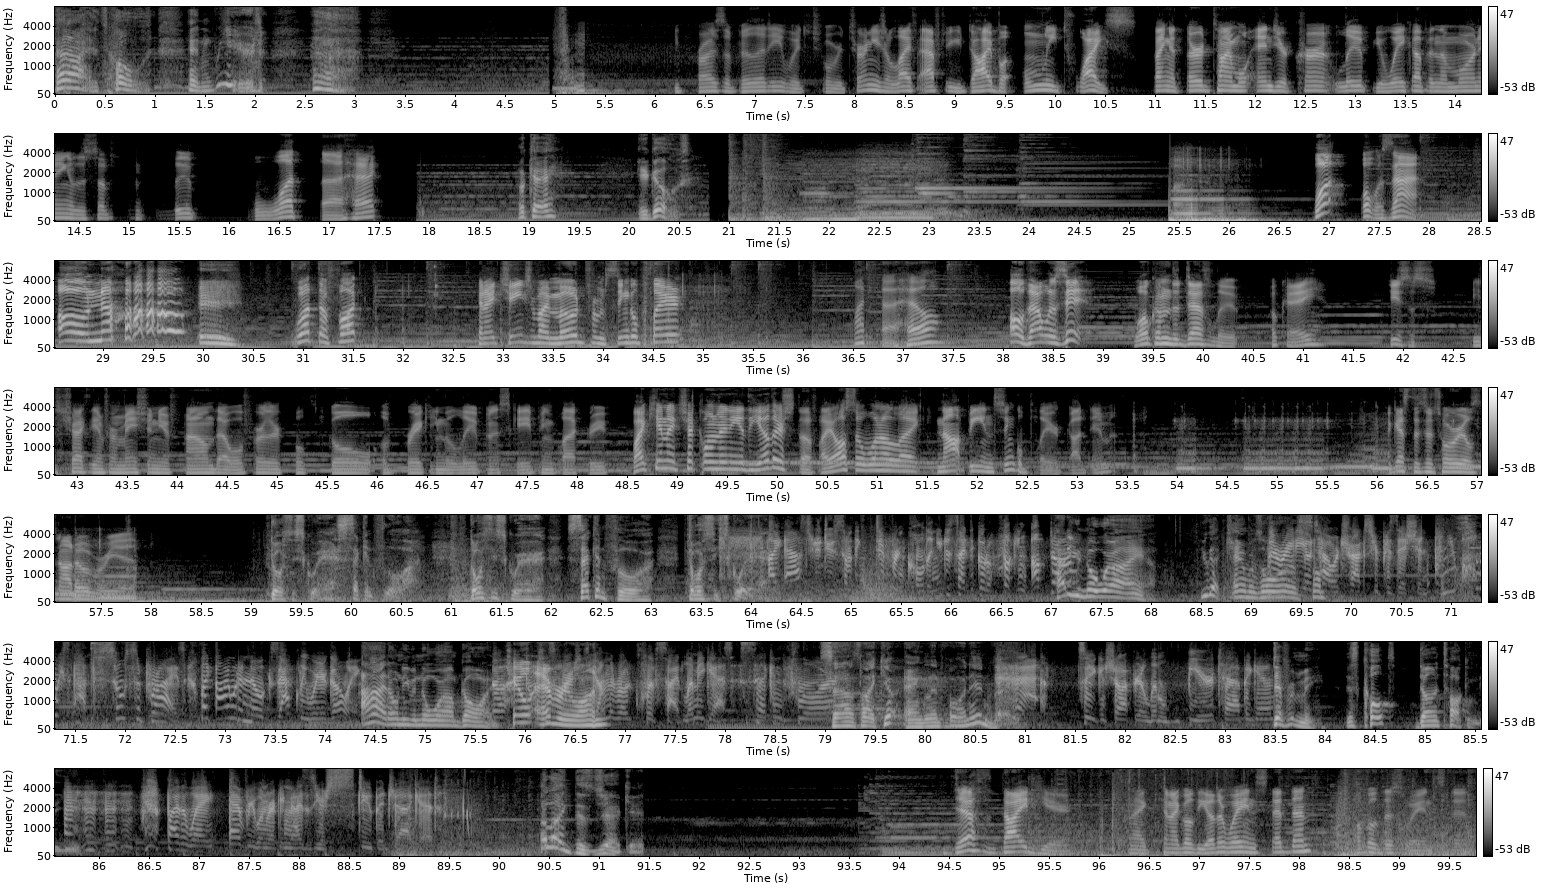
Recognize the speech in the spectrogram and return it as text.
ah, it's cold and weird. The prize ability, which will return you to life after you die, but only twice. Dying a third time will end your current loop. You wake up in the morning of the subsequent loop. What the heck? okay. Here goes. What? What was that? Oh no! what the fuck? Can I change my mode from single player? What the hell? Oh, that was it. Welcome to Deathloop. Okay. Jesus. Please track the information you found that will further Colt's goal of breaking the loop and escaping Black Reef. Why can't I check on any of the other stuff? I also want to, like, not be in single player, God damn it. I guess the tutorial's not over yet. Dorsey Square, second floor. Dorsey Square, second floor, Dorsey Square. I asked you to do something different, Colt, and you decided to go to fucking Updaam? How do you know where I am? You got cameras over The or radio something? tower tracks your position, and you always act so surprised, like I wouldn't know exactly where you're going. I don't even know where I'm going. Ugh, Kill Dorsey Square is just everyone. Down the road, cliffside. Let me guess. Second floor. Sounds like you're angling for an invite. So you can show off your little beer tap again. Different me. This cult done talking to you. By the way, everyone recognizes your stupid jacket. I like this jacket. Death died here. Can I can I go the other way instead then? I'll go this way instead.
